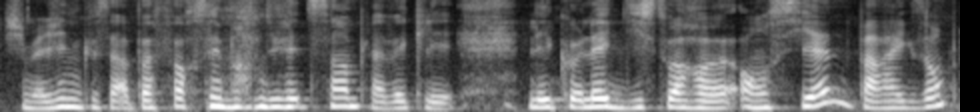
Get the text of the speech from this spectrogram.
j'imagine que ça n'a pas forcément dû être simple avec les, les collègues d'histoire euh, ancienne, par exemple.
